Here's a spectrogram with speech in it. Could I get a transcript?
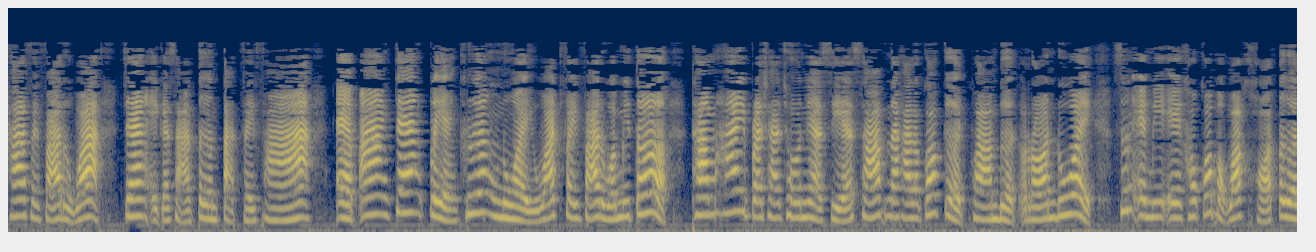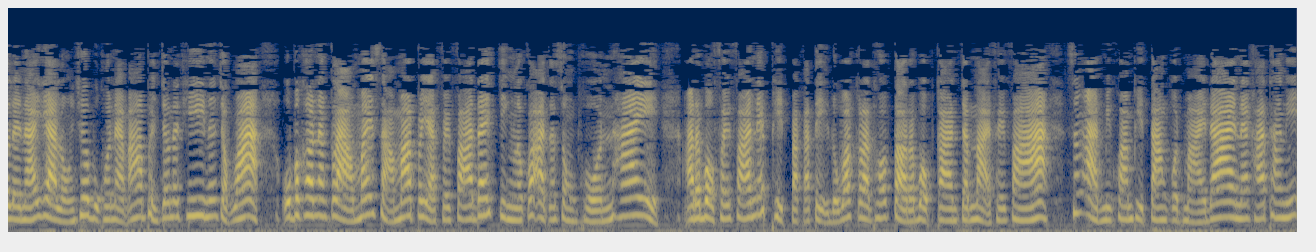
ค่าไฟฟ้า หรือว่าแจ้งเอกสารเตือนตัดไฟฟ้า แอบอ้างแจ้งเปลี่ยนเครื่องหน่วยวัดไฟฟ้าหรือว่ามิเตอร์ ทำให้ประชาชนเนี่ยเสียทรัพย์นะคะ แล้วก็เกิดความเดือดร้อนด้วย ซึ่ง MEA เขาก็บอกว่าขอเตือนเลยนะ อย่าหลงเชื่อบุคคลแอบอ้างเป็นเจ้าหน้าที่ เนื่องจากว่าอุปกรณ์ดังกล่าวไม่สามารถประหยัดไฟฟ้าได้จริง แล้วก็อาจจะส่งผลให้ระบบไฟฟ้าเนี่ยผิดปกติ หรือว่ากระทบต่อระบบการจำหน่ายไฟฟ้า ซึ่งอาจมีความผิดตามกฎหมายได้นะคะทางนี้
